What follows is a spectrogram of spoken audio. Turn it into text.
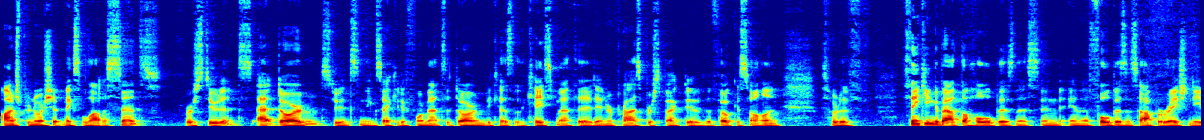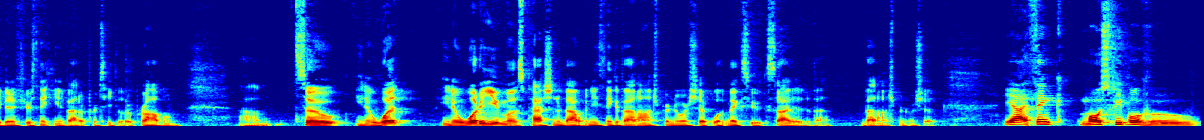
entrepreneurship makes a lot of sense for students at Darden, students in the executive formats at Darden, because of the case method, enterprise perspective, the focus on sort of thinking about the whole business and, and the full business operation, even if you're thinking about a particular problem. Um, so, you know, what you know, what are you most passionate about when you think about entrepreneurship? What makes you excited about about entrepreneurship? Yeah, I think most people who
